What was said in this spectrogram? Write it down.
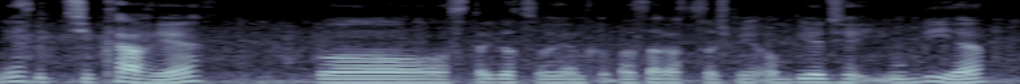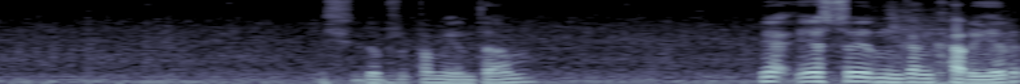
niezbyt ciekawie, bo z tego co wiem, chyba zaraz coś mnie objedzie i ubije. Jeśli dobrze pamiętam. Nie, jeszcze jeden gun carrier.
